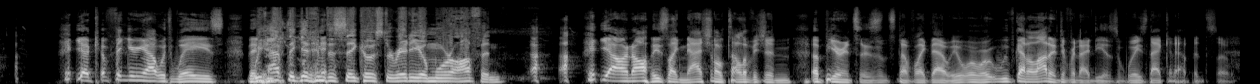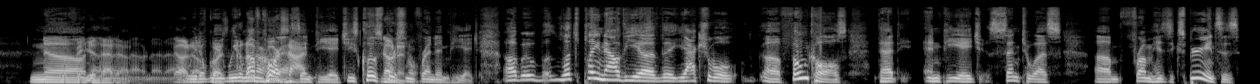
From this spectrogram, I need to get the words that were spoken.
yeah, figuring out with ways that we have to get him to say Coaster Radio more often. yeah, on all these like national television appearances and stuff like that. We, we're, we've got a lot of different ideas of ways that could happen. So No, We'll no, that no, no, no, no, No, We don't, we, we don't want to course harass not. NPH. He's close No, personal no. friend NPH. Uh, let's play now the uh, the actual uh, phone calls that NPH sent to us um, from his experiences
